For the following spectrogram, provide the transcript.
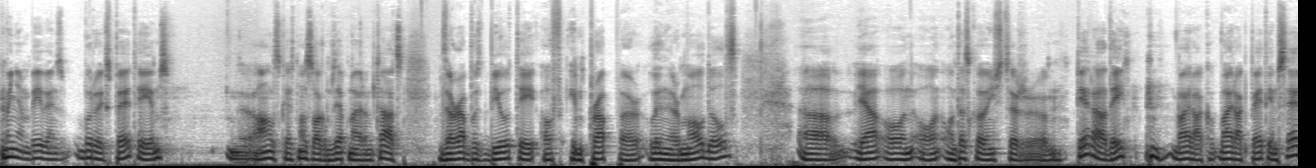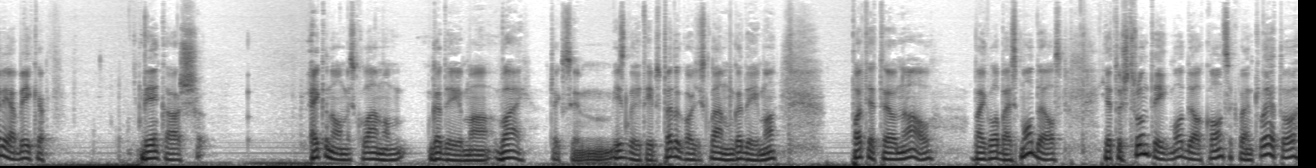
Viņam bija viens burvīgs pētījums, Angliskais nosaukums ir apmēram tāds - The Robust Beauty of Improper Linear Models. Uh, ja, un, un, un tas, ko viņš tur um, pierādīja, vairāk, vairāk pētījumu sērijā, bija, ka vienkārši ekonomisku lēmumu gadījumā vai teiksim, izglītības pedagoģisku lēmumu gadījumā, pat ja tev nav baigi labais modelis. Ja tu struntīgi modeli konsekventi lieto,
